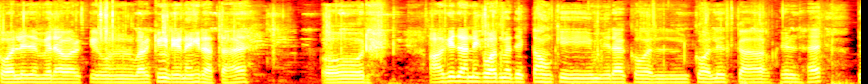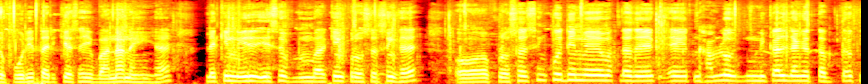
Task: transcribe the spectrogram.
कॉलेज मेरा वर्किंग वर्किंग डे नहीं रहता है। और आगे जाने के बाद मैं देखता हूँ कि मेरा कॉलेज का फ़ील्ड है जो पूरी तरीके से ही बना नहीं है। लेकिन इसे वर्किंग प्रोसेसिंग है। और प्रोसेसिंग कुछ दिन में मतलब एक, एक हम लोग निकल जाएँगे तब तक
